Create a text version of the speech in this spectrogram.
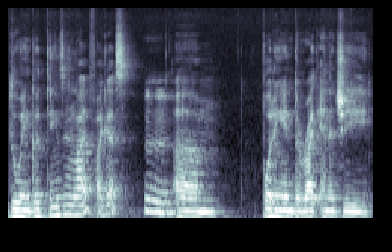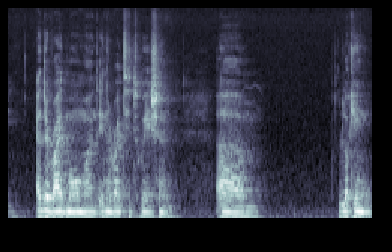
doing good things in life, I guess. Mm-hmm. Um, putting in the right energy at the right moment in the right situation. Um, looking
